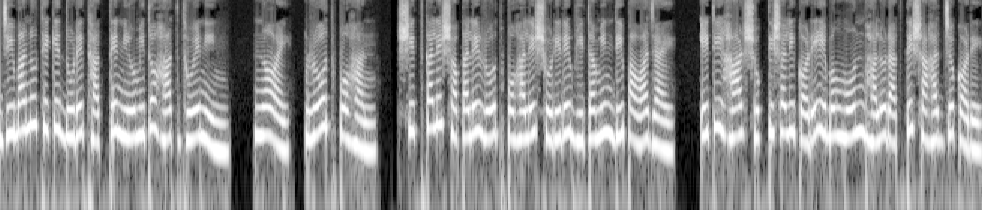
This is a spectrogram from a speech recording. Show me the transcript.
জীবাণু থেকে দূরে থাকতে নিয়মিত হাত ধুয়ে নিন। নয়, রোদ পোহান। শীতকালে সকালে রোদ পোহালে শরীরে ভিটামিন ডি পাওয়া যায়। এটি হাড় শক্তিশালী করে এবং মন ভালো রাখতে সাহায্য করে।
